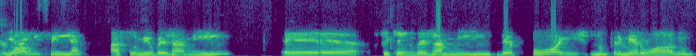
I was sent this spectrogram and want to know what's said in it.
Legal. E aí, sim, assumi o Benjamin, é, fiquei no Benjamin. Depois, no primeiro ano,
